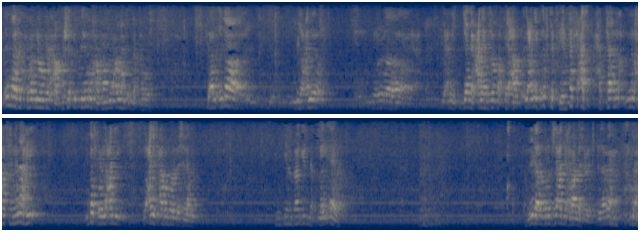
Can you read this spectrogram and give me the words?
فإما تتكفلهم في الحرب فشدد بهم الخفا من الله يتذكرون قال إذا يعني يعني جالك عليهم سلطة في حرب يعني افتك فيهم فتك عسل حتى من خلفهم هنا في يدبروا لعلي لعلي يتعرضوا للإسلام. يجي الباقي ده قال اضرب سعد سعود. إذا ما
